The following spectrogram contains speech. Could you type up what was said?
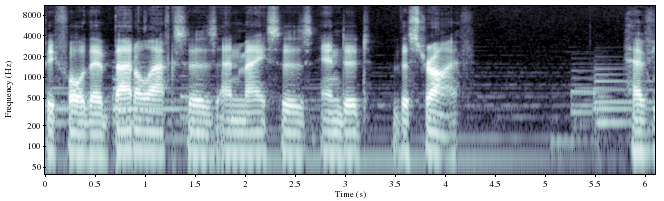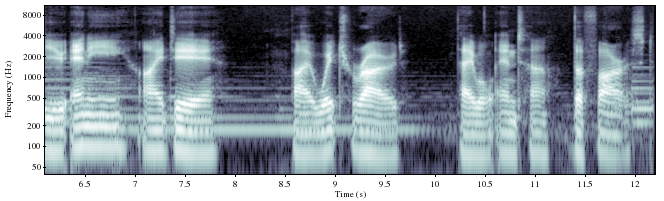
before their battle axes and maces ended the strife. Have you any idea by which road they will enter the forest,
